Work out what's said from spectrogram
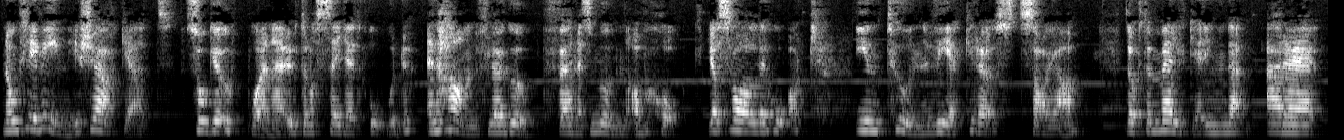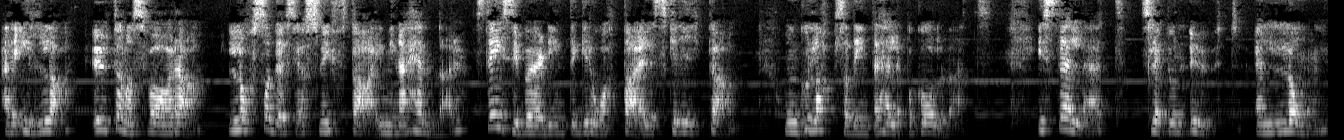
När hon klev in i köket såg jag upp på henne utan att säga ett ord. En hand flög upp för hennes mun av chock. Jag svalde hårt. I en tunn, vek röst sa jag. Dr. Melker ringde. Är det, är det illa? Utan att svara låtsades jag snyfta i mina händer. Stacy började inte gråta eller skrika. Hon kollapsade inte heller på golvet. Istället släppte hon ut en lång,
